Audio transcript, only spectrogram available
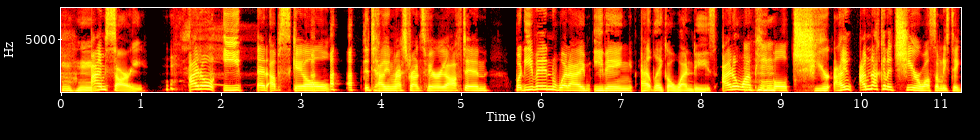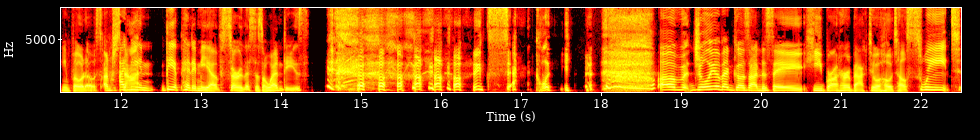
Mhm. I'm sorry. I don't eat at upscale Italian restaurants very often. But even when I'm eating at like a Wendy's, I don't want Mhm. people cheer. I, I'm not going to cheer while somebody's taking photos. I'm just I not. mean, the epitome of, sir, this is a Wendy's. exactly. Um, Julia then goes on to say he brought her back to a hotel suite,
